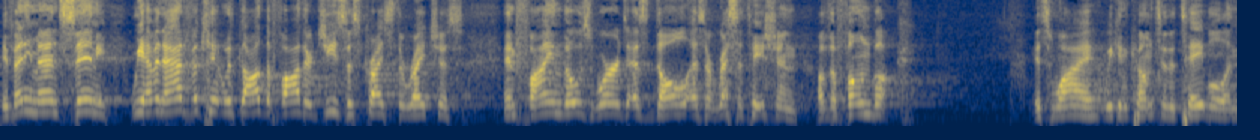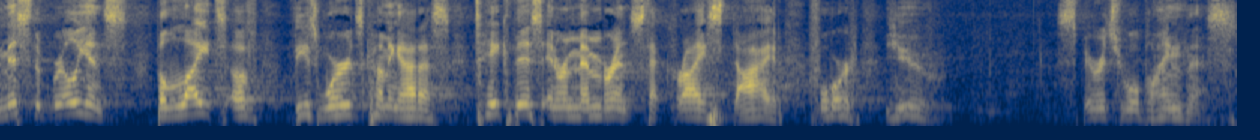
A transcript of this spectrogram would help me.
If any man sin, we have an advocate with God the Father, Jesus Christ the righteous, and find those words as dull as a recitation of the phone book. It's why we can come to the table and miss the brilliance, the light of these words coming at us. Take this in remembrance that Christ died for you. Spiritual blindness.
